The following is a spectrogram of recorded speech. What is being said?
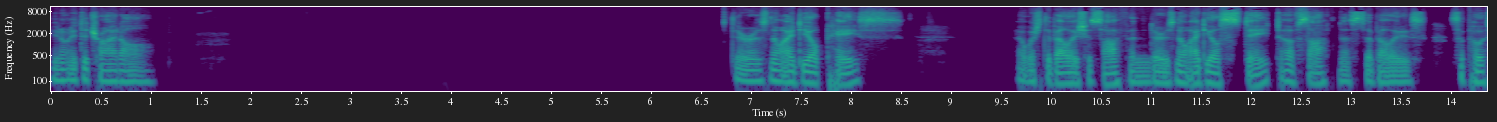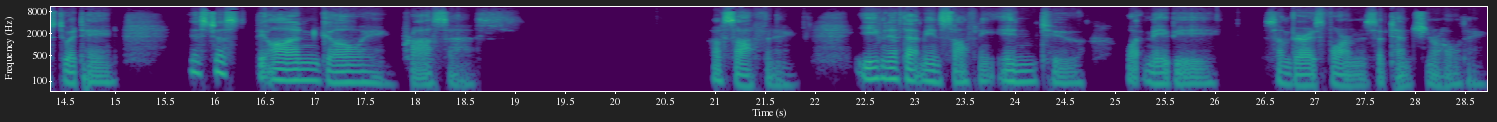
You don't need to try at all. There is no ideal pace at which the belly should soften. There is no ideal state of softness the belly is supposed to attain. It's just the ongoing process of softening, even if that means softening into what may be some various forms of tension or holding.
